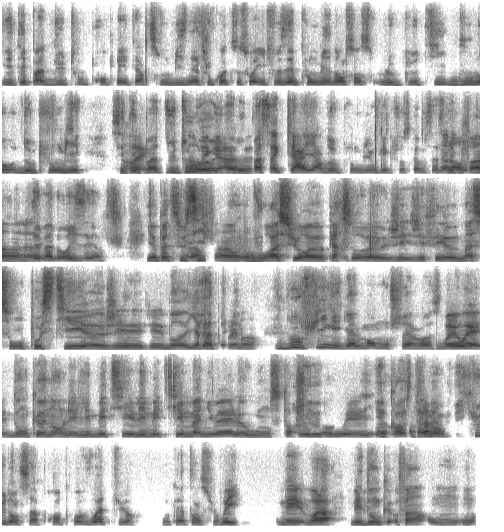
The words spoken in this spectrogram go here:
il pas du tout propriétaire de son business ou quoi que ce soit. Il faisait plombier dans le sens le petit boulot de plombier. C'était Ouais. pas du tout. Non, euh, gars, il avait euh, pas sa carrière de plombier ou quelque chose comme ça. Non, enfin, dévalorisé. hein. Il n'y a pas de souci. On vous rassure, euh, perso, euh, j'ai j'ai fait euh, maçon, postier, euh, j'ai- j'ai- bon, il n'y a Il a pas de problème. hein. Woofing également, mon cher Rust. Ouais, ouais. Donc euh, non, les, les métiers, les métiers manuels où on se torche le dos et, Et Rust a vraiment. même vécu dans sa propre voiture. Donc attention. Oui, mais voilà. Mais donc, enfin, on,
